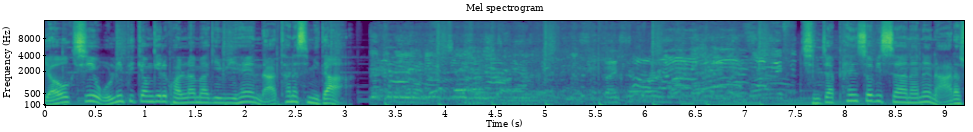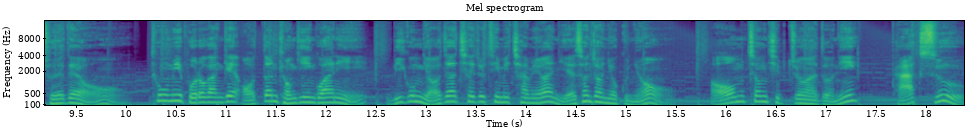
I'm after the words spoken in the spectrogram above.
역시 올림픽 경기를 관람하기 위해 나타났습니다. 진짜 팬 서비스 하나는 알아줘야 돼요. 톰이 보러 간 게 어떤 경기인고 하니 미국 여자 체조팀이 참여한 예선전이었군요. 엄청 집중하더니 박수!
